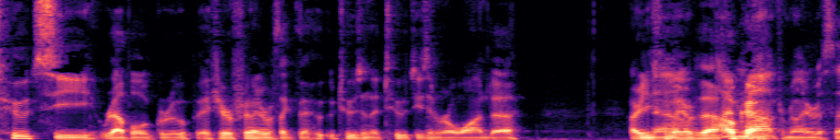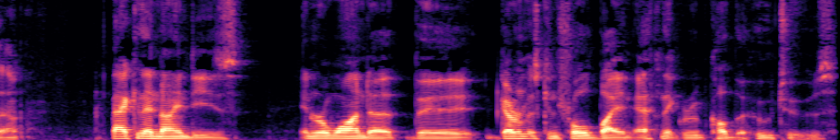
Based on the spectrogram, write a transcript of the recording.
Tutsi rebel group. If you're familiar with like the Hutus and the Tutsis in Rwanda. Are you No, familiar with that? I'm not familiar with that. back in the 90s in Rwanda, the government was controlled by an ethnic group called the Hutus,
